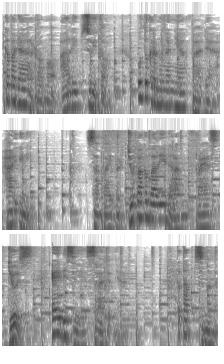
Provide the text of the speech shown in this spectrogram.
kepada Romo Alip Suito untuk renungannya pada hari ini. Sampai berjumpa kembali dalam Fresh Juice edisi selanjutnya. Tetap semangat,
